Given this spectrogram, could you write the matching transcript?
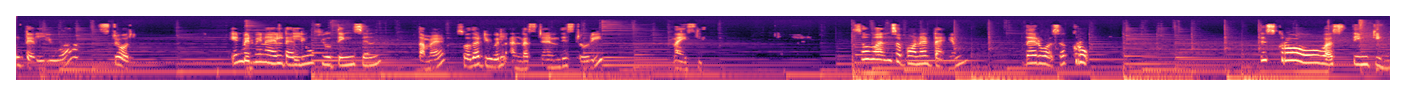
to tell you a story. In between, I'll tell you a few things in Tamil so that you will understand the story nicely. So, once upon a time, there was a crow. This crow was thinking,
